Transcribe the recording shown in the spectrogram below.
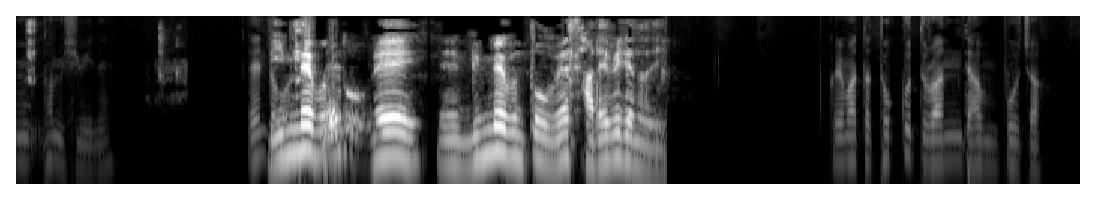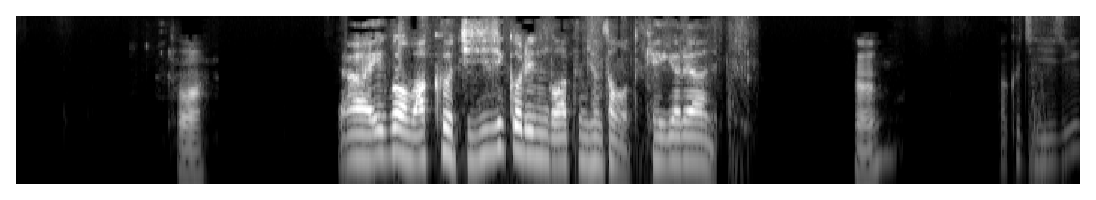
응 30이네 랜더 민맵은 또 왜, 예, 민맵은 또 왜 4레벨이나 돼? 그래 맞다 덕구 들어왔는데 한번 보자 좋아. 야, 이거 마크 지지직거리는 것 같은 현상 어떻게 해결해야 하냐? 어? 마크 지지?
